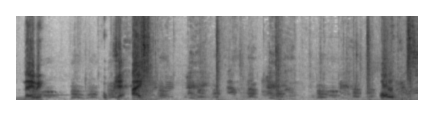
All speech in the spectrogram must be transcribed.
Maybe. Oh shit! Hi. Oh.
